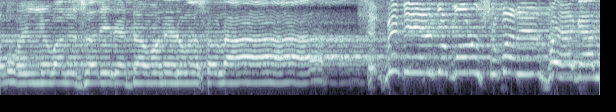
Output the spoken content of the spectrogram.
আবু আইয়ুব আনসারীর এটা মনের বাসনা। বেটির যখন সুপারিশ হয়ে গেল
